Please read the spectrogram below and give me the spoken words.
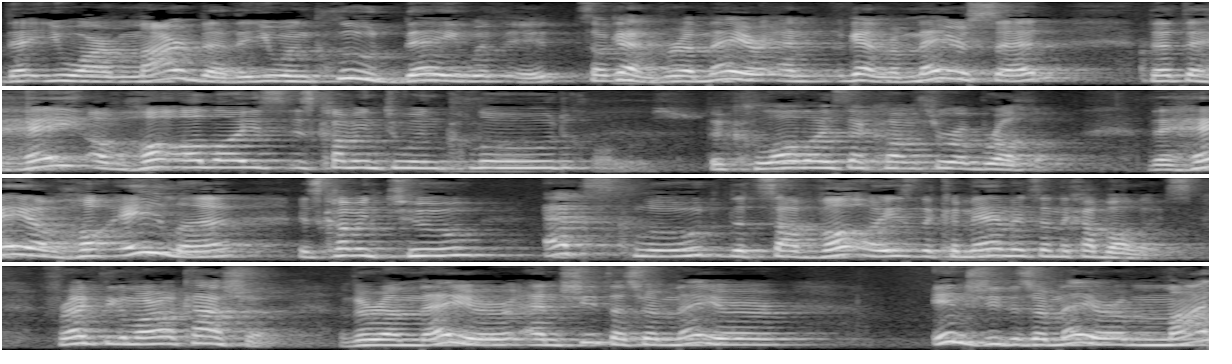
that you are marbe, that you include bay with it. So again, Rameir, and again, Rameir said that the hey of ha'alois is coming to include the klolos that come through a bracha. The hey of ha'ela is coming to exclude the tzava'os, the commandments and the kabbalas. Frek the Gemara Kasha. V'Rameir and Shitas Rameir In Shitas Rameir, my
